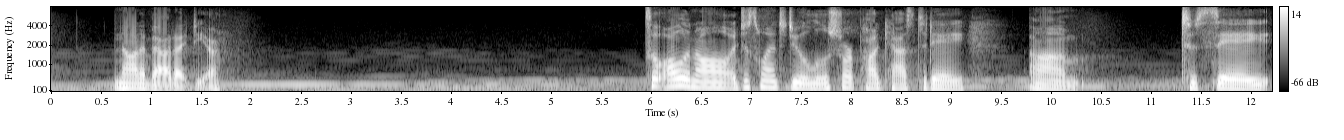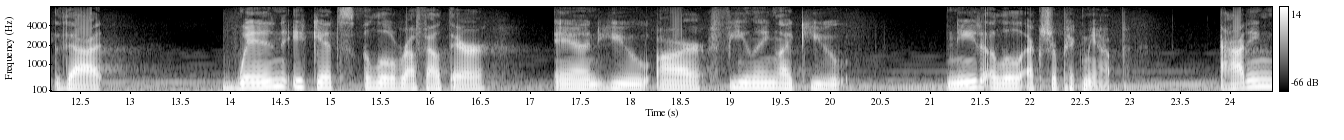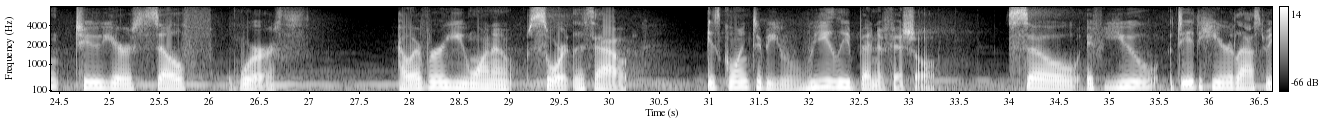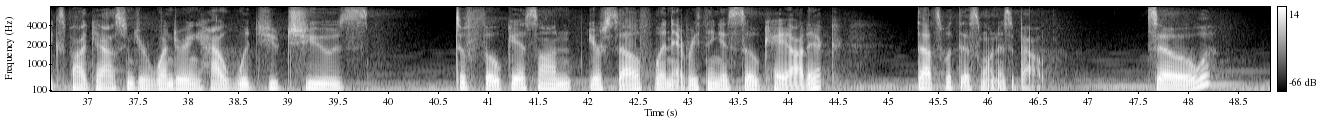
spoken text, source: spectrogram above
Not a bad idea. So, all in all, I just wanted to do a little short podcast today um, to say that when it gets a little rough out there and you are feeling like you need a little extra pick me up, adding to your self worth, however you want to sort this out, is going to be really beneficial so, if you did hear last week's podcast and you're wondering how would you choose to focus on yourself when everything is so chaotic, that's what this one is about. So,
